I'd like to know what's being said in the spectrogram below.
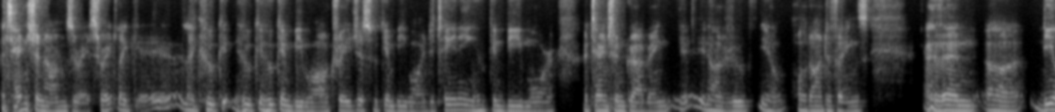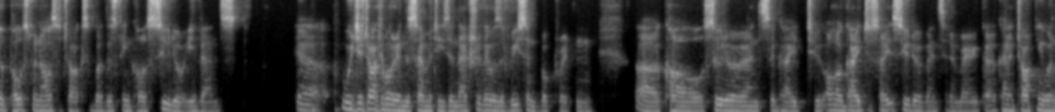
attention arms race right? Like uh, like who can who can who can be more outrageous who can be more entertaining who can be more attention grabbing in order to you know hold on to things. And then uh, neil postman also talks about this thing called pseudo events uh, which you talked about in the 70s. And actually, there was a recent book written uh, called Pseudo Events, a guide to, or a guide to pseudo events in America, kind of talking about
